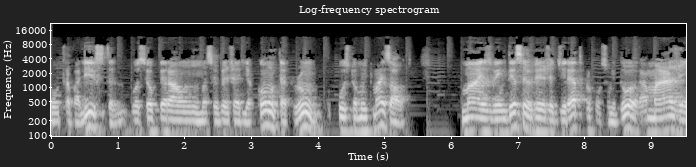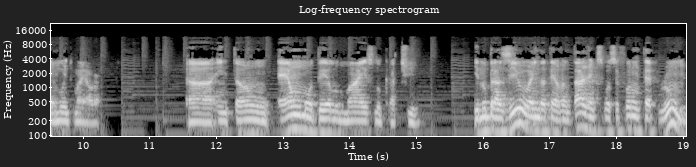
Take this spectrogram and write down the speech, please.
ou trabalhista, você operar uma cervejaria com tap room, o custo é muito mais alto. Mas vender cerveja direto para o consumidor, a margem é muito maior. Ah, então, é um modelo mais lucrativo. E no Brasil ainda tem a vantagem que se você for um tap room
